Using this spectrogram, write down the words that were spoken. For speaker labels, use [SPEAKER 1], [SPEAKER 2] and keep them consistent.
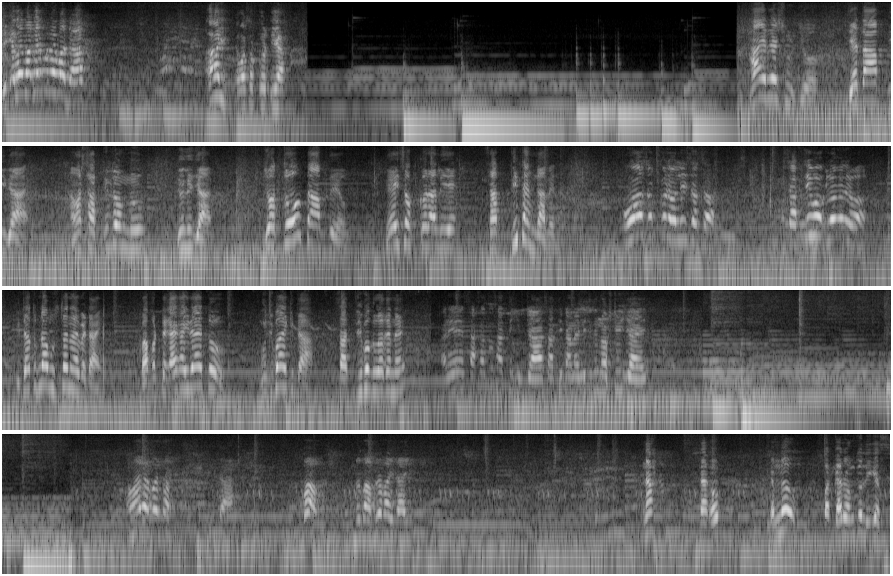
[SPEAKER 1] বিকেলে বাজার মনে বাজার। আই এবার চক্কর দিয়া। হায় রে সূর্য যে তাপ দিরায়। আমার ছাত্রীর রং নু দুলি যান যত তাপ দেও এই চক্কর আলিয়ে ছাত্রী টাঙ্গাবে না।
[SPEAKER 2] ও চক্কর হলি চাচা। চাকরি বকলো বা
[SPEAKER 1] এটা তোমরা বুঝতে নাই বেটাই। বাপর টেকায় খাইরায় তো। বুঝবাই কিটা ছাত্রী বকলো কেনে
[SPEAKER 2] আরে চাচা তো ছাত্রী গিফটা ছাত্রী টানাইলে যদি নষ্ট হয়ে যায়।
[SPEAKER 1] আমার আবার বাপ বাপরে ভাই যাই না থাকুক এমনও পাক্কা রং চলি গেছে।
